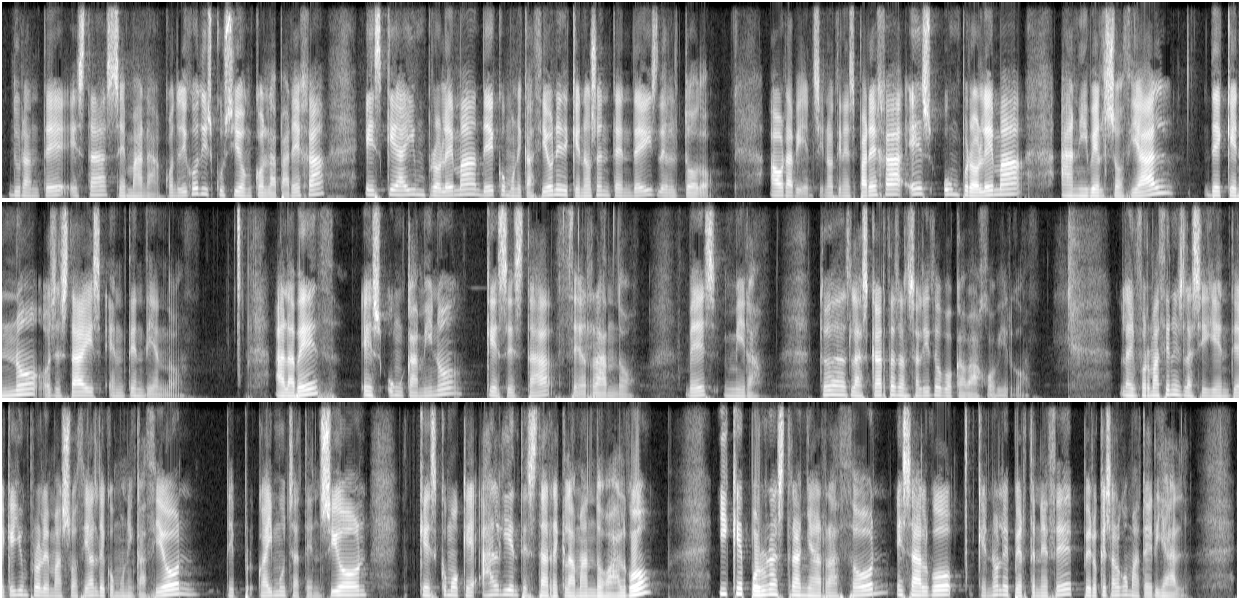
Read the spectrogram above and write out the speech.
durante esta semana. Cuando digo discusión con la pareja es que hay un problema de comunicación y de que no os entendéis del todo. Ahora bien, si no tienes pareja, es un problema a nivel social de que no os estáis entendiendo. A la vez, es un camino que se está cerrando. ¿Ves? Mira, todas las cartas han salido boca abajo, Virgo. La información es la siguiente. Aquí hay un problema social de comunicación, hay mucha tensión, que es como que alguien te está reclamando algo y que por una extraña razón es algo que no le pertenece, pero que es algo material.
